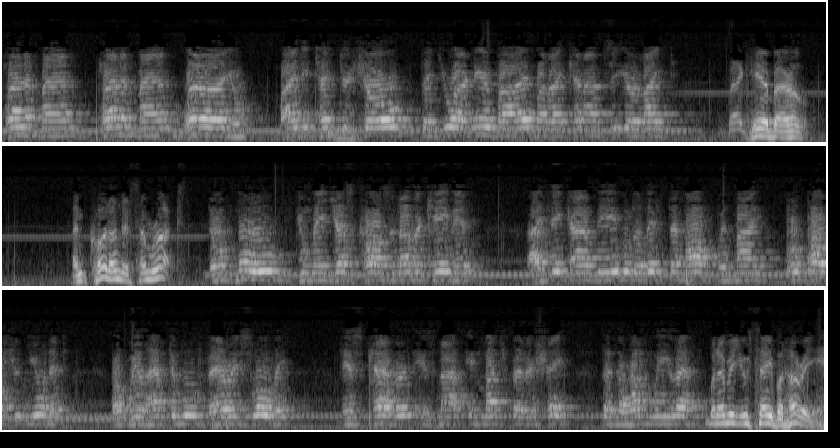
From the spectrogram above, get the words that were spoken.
Planet Man, Planet Man, where are you? My detectors show that you are nearby, but I cannot see your light. Back here, Barrow. I'm caught under some rocks. Don't move. You may just cause another cave in. I think I'll be able to lift them off with my propulsion unit, but we'll have to move very slowly. This cavern is not in much better shape than the one we left. Whatever you say, but hurry.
